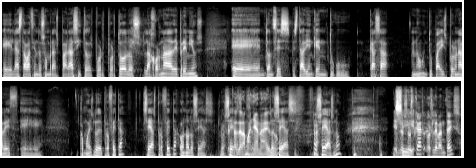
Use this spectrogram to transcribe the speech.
eh, le ha estado haciendo sombras parásitos por, por toda la jornada de premios. Eh, entonces está bien que en tu casa, ¿no? en tu país, por una vez, eh, ¿cómo es lo del profeta? ¿Seas profeta o no lo seas? Lo Profetas seas. de la ¿no? mañana, ¿eh? Lo ¿no? seas. Lo seas, ¿no? En Sí. los Oscar, ¿os levantáis?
